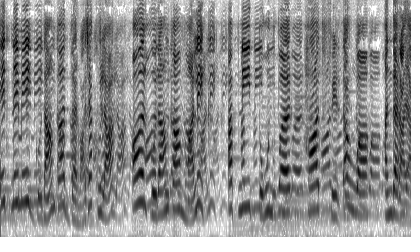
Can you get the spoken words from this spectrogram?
इतने में गोदाम का दरवाज़ा खुला और गोदाम का मालिक अपनी तोंद पर हाथ फेरता हुआ अंदर आया।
